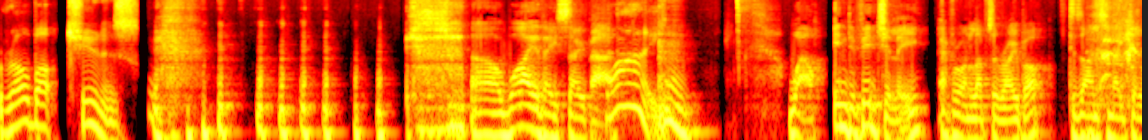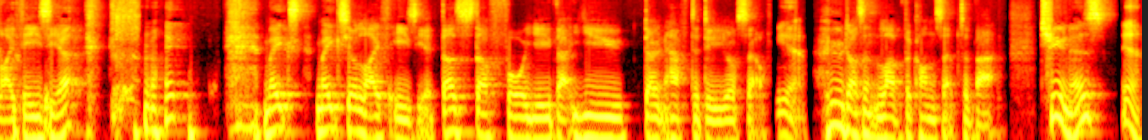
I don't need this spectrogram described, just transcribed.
Robot tuners. uh, why are they so bad? Why? Well, individually, everyone loves a robot designed to make your life easier, right? Makes makes your life easier. Does stuff for you that you don't have to do yourself. Yeah, Who doesn't love the concept of that? Tuners, yeah.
